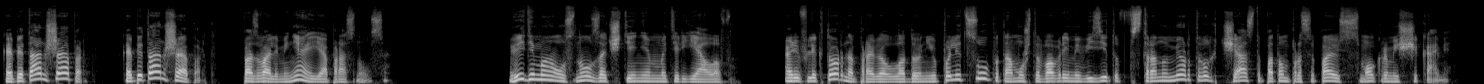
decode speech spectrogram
«Капитан Шепард! Капитан Шепард!» – позвали меня, и я проснулся. Видимо, уснул за чтением материалов. Рефлекторно провел ладонью по лицу, потому что во время визитов в страну мертвых часто потом просыпаюсь с мокрыми щеками –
